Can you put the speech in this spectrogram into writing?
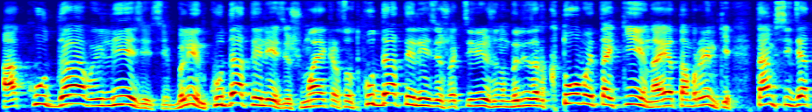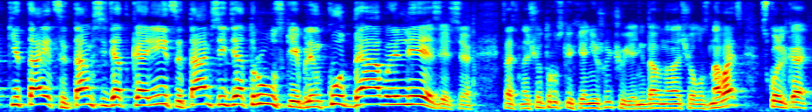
А куда вы лезете? Блин, куда ты лезешь, Microsoft? Куда ты лезешь, Activision Blizzard? Кто вы такие на этом рынке? Там сидят китайцы, там сидят корейцы, там сидят русские. Блин, куда вы лезете? Кстати, насчет русских я не шучу. Я недавно начал узнавать, сколько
